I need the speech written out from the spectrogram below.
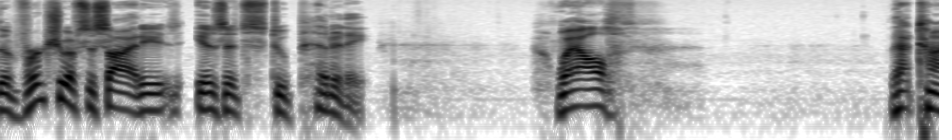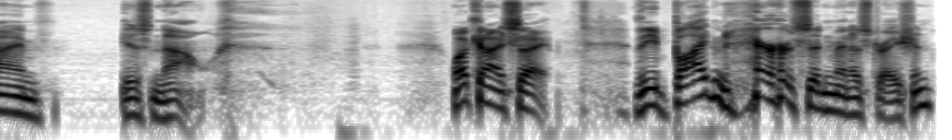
the virtue of society is its stupidity. Well, that time is now. what can I say? The Biden Harris administration,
